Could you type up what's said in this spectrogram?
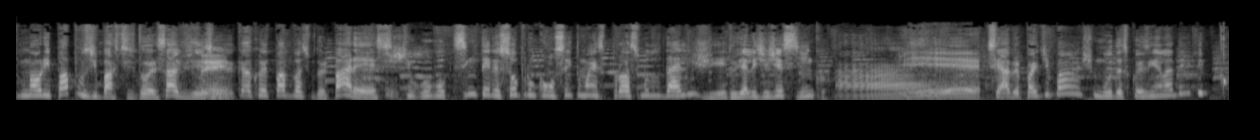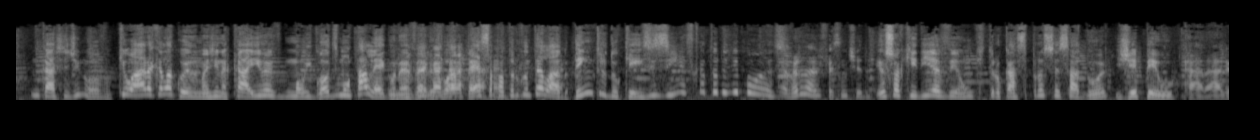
Mauri, papos de bastidores, sabe, gente? Sim. Aquela coisa, papo de bastidores. Parece que o Google se interessou por um conceito mais próximo do da LG, do LG G5. Ah. É. Você abre a parte de baixo, muda as coisinhas lá dentro e encaixa de novo. Que o ar é aquela coisa, imagina, cair vai igual desmontar Lego, né, velho? Voar peça pra tudo quanto é lado. Dentro do casezinho fica tudo de boas. É verdade, faz sentido. Eu só queria ver um que trocasse processador e GPU. Caralho.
